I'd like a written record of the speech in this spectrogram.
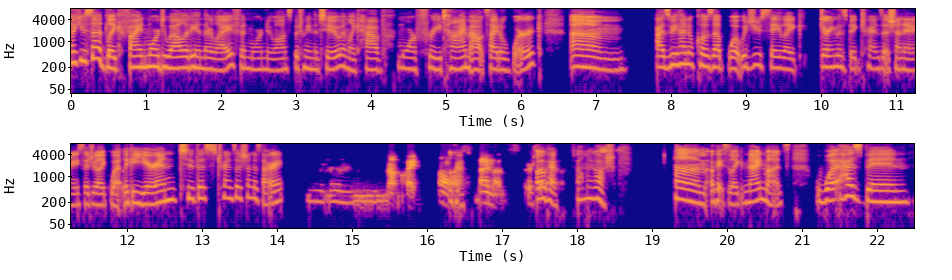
like you said, like find more duality in their life and more nuance between the two and like have more free time outside of work. Um, as we kind of close up, what would you say like during this big transition? I know you said you're like what, like a year into this transition, is that right? Mm, not quite. Almost. Okay. Nine months or so. Okay. Oh my gosh. Um, okay, so like nine months. What has been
